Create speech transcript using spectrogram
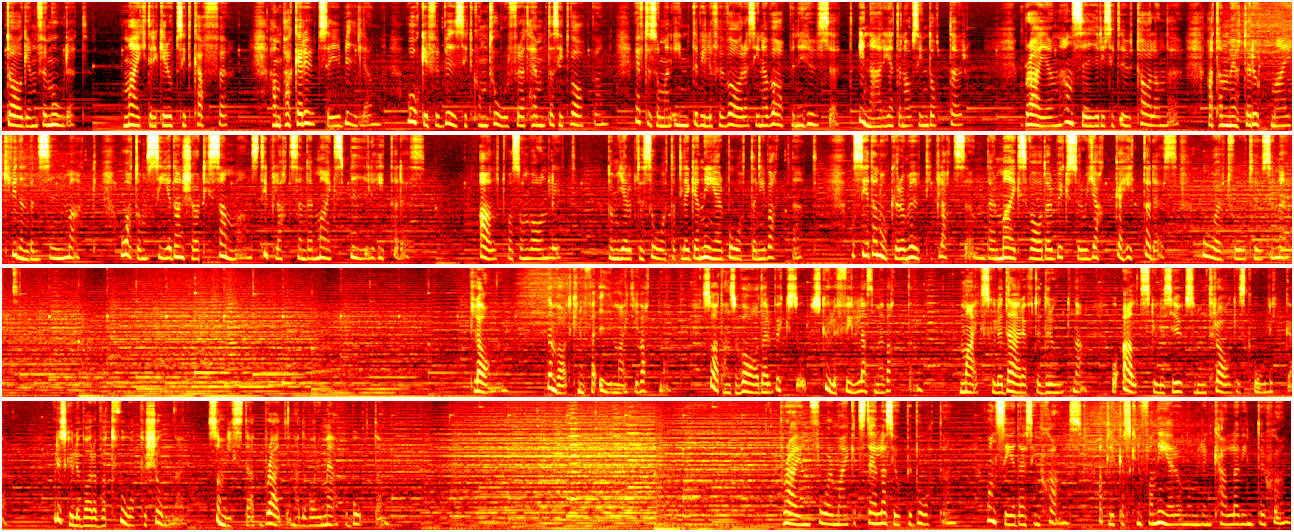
Dagen för mordet. Mike dricker upp sitt kaffe. Han packar ut sig i bilen åker förbi sitt kontor för att hämta sitt vapen eftersom han inte ville förvara sina vapen i huset i närheten av sin dotter. Brian han säger i sitt uttalande att han möter upp Mike vid en bensinmack och att de sedan kör tillsammans till platsen där Mikes bil hittades. Allt var som vanligt. De hjälptes åt att lägga ner båten i vattnet och sedan åker de ut till platsen där Mikes vadarbyxor och jacka hittades år 2001. Planen, den var att knuffa i Mike i vattnet så att hans vadarbyxor skulle fyllas med vatten. Mike skulle därefter drunkna och allt skulle se ut som en tragisk olycka. Och det skulle bara vara två personer som visste att Brian hade varit med på båten. Brian får Mike att ställa sig upp i båten och han ser där sin chans att lyckas knuffa ner honom i den kalla vintersjön.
